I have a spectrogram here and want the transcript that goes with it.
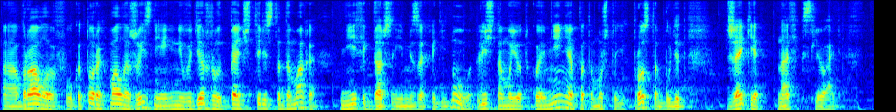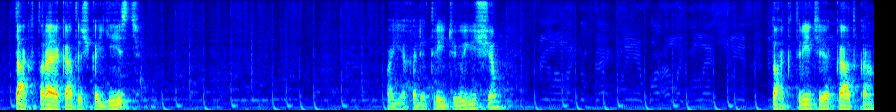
бравлов, у которых мало жизни, и они не выдерживают 5400 дамага, нефиг даже ими заходить. Ну, лично мое такое мнение, потому что их просто будет Джеки нафиг сливать. Так, вторая каточка есть. Поехали, третью ищем. Так, третья катка.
